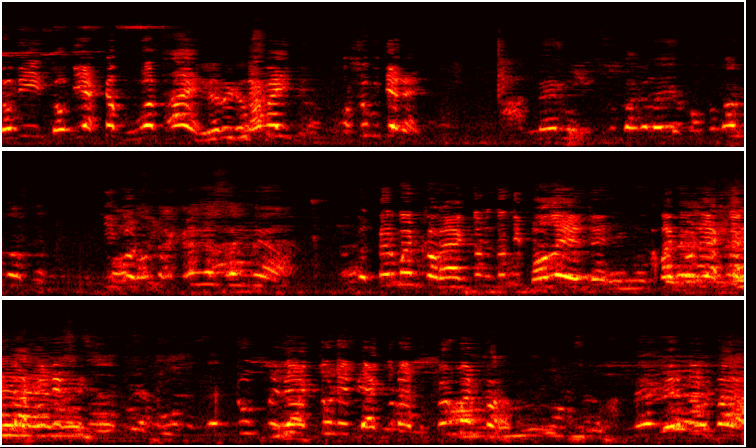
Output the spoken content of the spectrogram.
যদি যদি একটা ভুয়া খায় নামাই অসুবিধা নাই। কি প্রমাণ করা একজন যদি বলে যে একটা টাকা এনেছে একজন একজন প্রমাণ করা প্রমাণ করা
